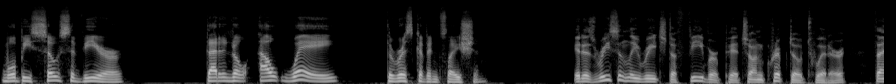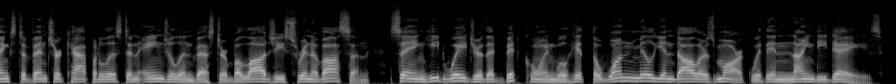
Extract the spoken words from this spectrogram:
will be so severe that it'll outweigh the risk of inflation. It has recently reached a fever pitch on crypto Twitter thanks to venture capitalist and angel investor Balaji Srinivasan saying he'd wager that Bitcoin will hit the $1 million mark within 90 days.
